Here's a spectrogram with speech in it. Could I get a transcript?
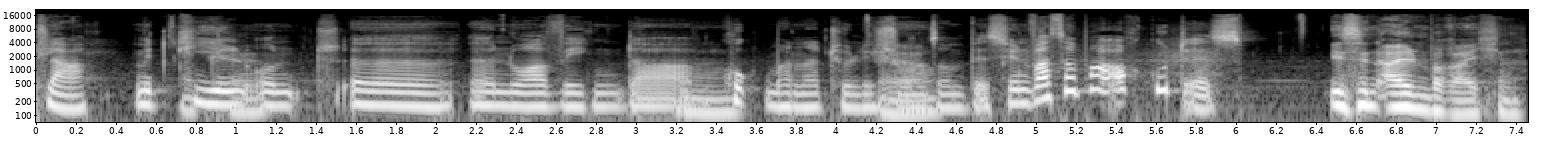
klar, mit Kiel Okay. und äh, äh, Norwegen, da guckt man natürlich Ja. schon so ein bisschen, was aber auch gut ist. Ist in allen Bereichen.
